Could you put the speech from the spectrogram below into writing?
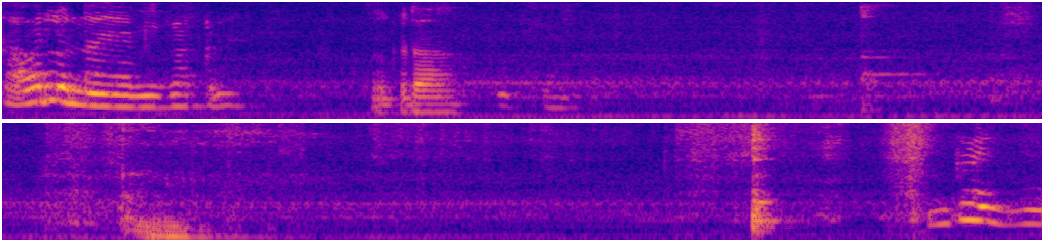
కవర్లు ఉన్నాయా ఇవి అక్కడ? ఇక్కడ. ఇంకా ఇవ్వు?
